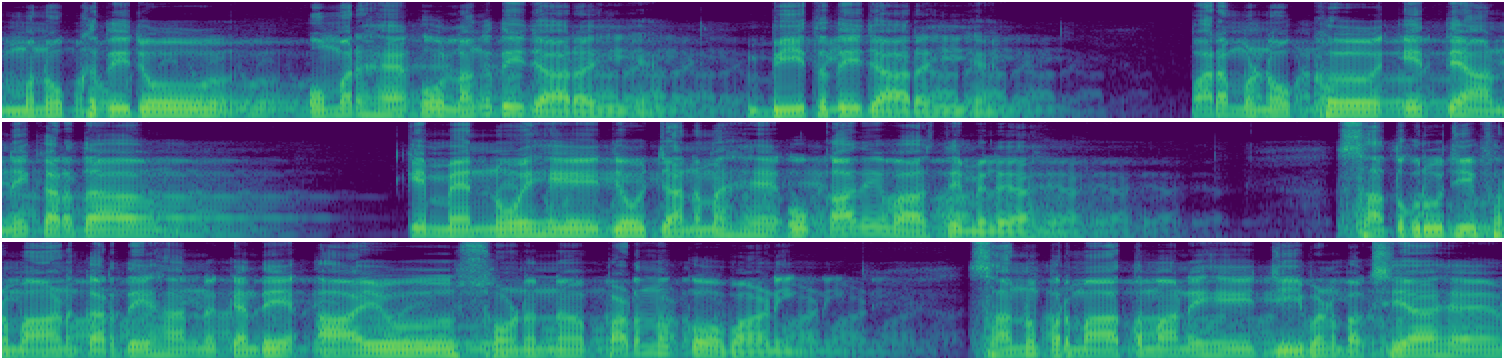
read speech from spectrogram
ਮਨੁੱਖ ਦੀ ਜੋ ਉਮਰ ਹੈ, ਉਹ ਲੰਘਦੀ ਜਾ ਰਹੀ ਹੈ, ਬੀਤਦੀ ਜਾ ਰਹੀ ਹੈ। ਪਰ ਮਨੁੱਖ ਇਹ ਧਿਆਨ ਨਹੀਂ ਕਰਦਾ ਕਿ ਮੈਨੂੰ ਇਹ ਜੋ ਜਨਮ ਹੈ, ਉਹ ਕਾਦੇ ਵਾਸਤੇ ਮਿਲਿਆ ਹੈ। ਸਤਿਗੁਰੂ ਜੀ ਫਰਮਾਨ ਕਰਦੇ ਹਨ, ਕਹਿੰਦੇ, ਆਇਓ ਸੁਣਨ ਪੜਨ ਕੋ ਬਾਣੀ। ਸਾਨੂੰ ਪ੍ਰਮਾਤਮਾ ਨੇ ਇਹ ਜੀਵਨ ਬਖਸ਼ਿਆ ਹੈ।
